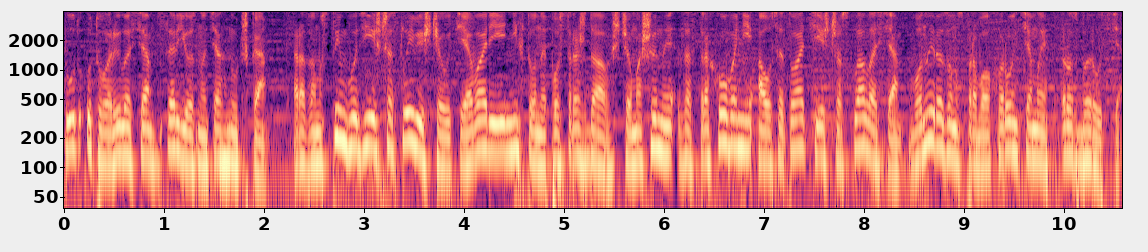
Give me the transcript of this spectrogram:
тут утворилася серйозна тягнучка. Разом з тим водії щасливі, що у цій аварії ніхто не постраждав, що машини застраховані, а у ситуації, що склалася, вони разом з правоохоронцями розберуться.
